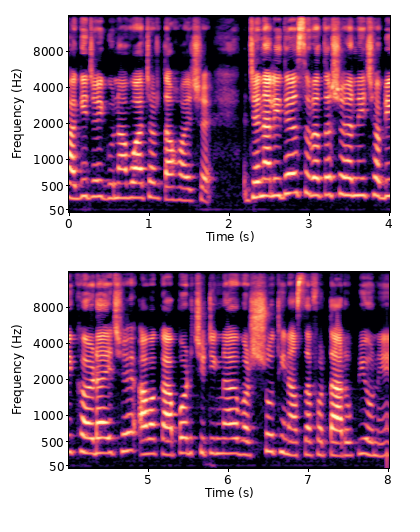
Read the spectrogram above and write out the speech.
ભાગી જઈ ગુનાઓ આચરતા હોય છે. જેના લીધે સુરત શહેરની છબી ખરડાય છે. આવા કાપડ ચીટિંગના વર્ષોથી નાસ્તા ફરતા આરોપીઓને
